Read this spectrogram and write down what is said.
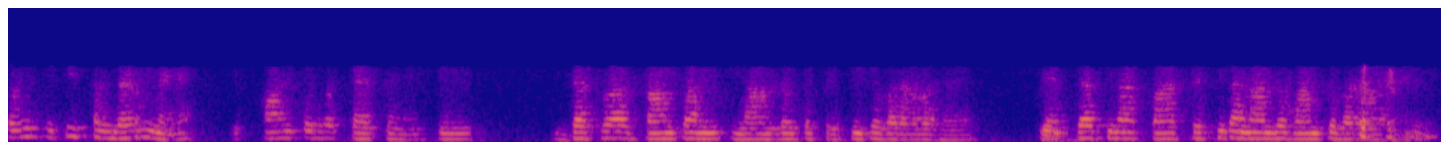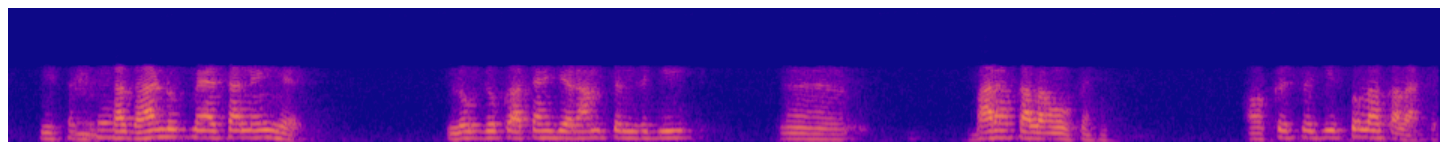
तो इसी संदर्भ में इस्कॉन के लोग कहते हैं कि दस बार राम का नाम लो तो पृथ्वी के बराबर है, या दस लाख बार पृथ्वी का नाम लो राम के बराबर है। ये साधारण रूप में ऐसा नहीं है। लोग जो कहते हैं रामचंद्र जी बारह कलाओं के हैं और कृष्ण जी सोलह कला के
